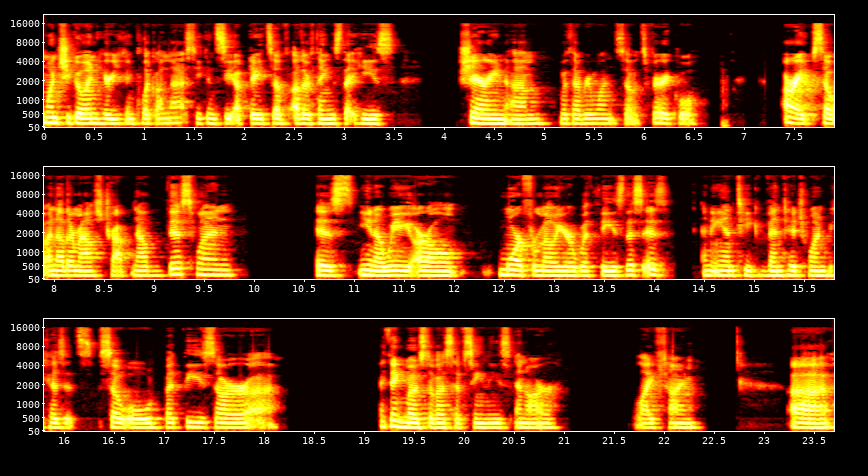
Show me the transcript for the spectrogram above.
once you go in here, you can click on that so you can see updates of other things that he's sharing um, with everyone. So it's very cool. All right, so another mouse trap. Now this one is, you know, we are all more familiar with these. This is an antique vintage one because it's so old, but these are, uh, I think most of us have seen these in our lifetime. Uh,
